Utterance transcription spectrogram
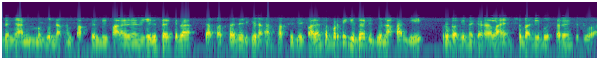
dengan menggunakan vaksin bivalen. Jadi saya kira dapat saja digunakan vaksin bivalen seperti juga digunakan di berbagai negara lain sebagai booster yang kedua.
